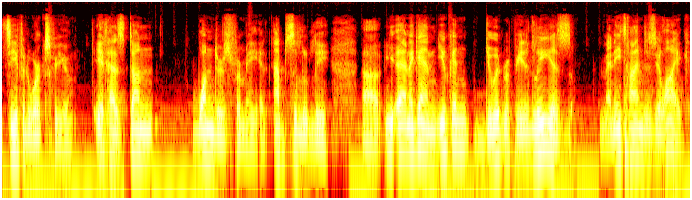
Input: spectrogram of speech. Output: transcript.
see if it works for you. It has done wonders for me. It absolutely, uh, and again, you can do it repeatedly as many times as you like.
